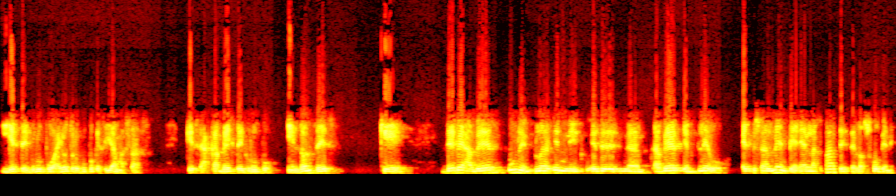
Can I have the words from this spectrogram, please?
Y este grupo, hay otro grupo que se llama SAS, que se acabe este grupo. Entonces, que debe haber un empleo, haber empleo, especialmente en las partes de los jóvenes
